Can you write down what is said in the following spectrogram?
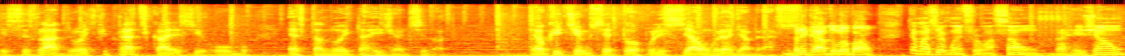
esses ladrões que praticaram esse roubo esta noite na região de Sinop. É o que tínhamos setor policial. Um grande abraço. Obrigado, Lobão. Tem mais alguma informação da região?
